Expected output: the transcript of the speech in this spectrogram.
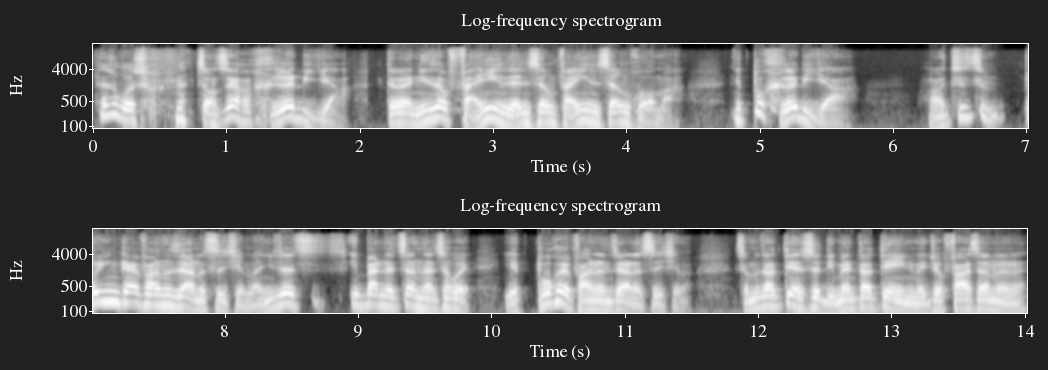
但是我说那总是要合理呀，对吧？你这反映人生、反映生活嘛，你不合理呀，啊，这这不应该发生这样的事情嘛？你这一般的正常社会也不会发生这样的事情嘛？怎么到电视里面、到电影里面就发生了呢？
